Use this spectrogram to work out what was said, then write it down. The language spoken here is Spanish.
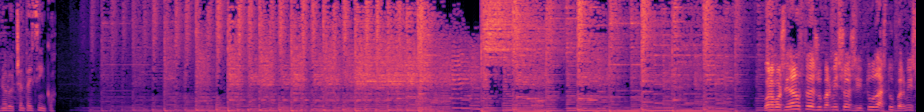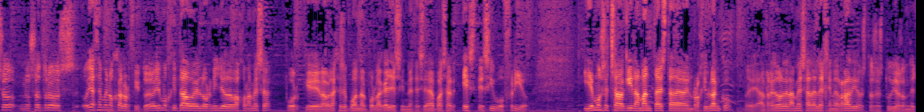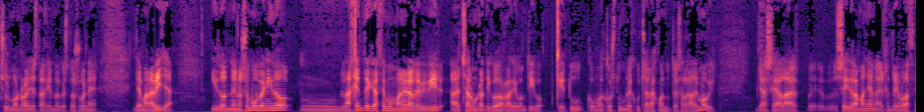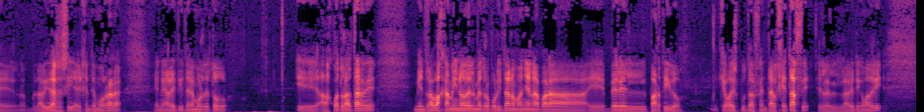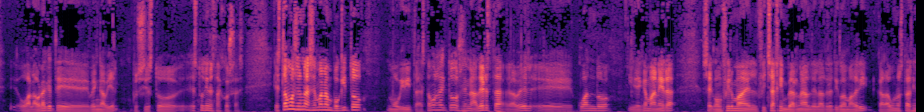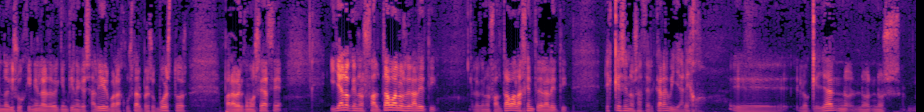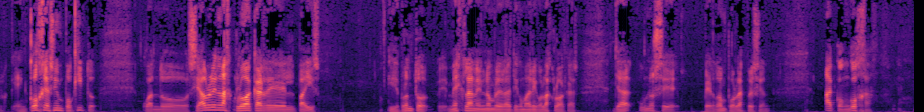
985. Bueno, pues si dan ustedes su permiso, si tú das tu permiso, nosotros hoy hace menos calorcito. ¿eh? Hoy hemos quitado el hornillo debajo de la mesa porque la verdad es que se puede andar por la calle sin necesidad de pasar excesivo frío. Y hemos echado aquí la manta esta en rojo y blanco, eh, alrededor de la mesa del eje el radio, estos estudios donde Chus Monroy está haciendo que esto suene de maravilla, y donde nos hemos venido mm, la gente que hacemos maneras de vivir a echar un ratico de radio contigo, que tú, como es costumbre, escucharás cuando te salga del móvil. Ya sea a las 6 eh, de la mañana, hay gente que lo hace, la vida es así, hay gente muy rara, en el Atleti tenemos de todo. Eh, a las 4 de la tarde, mientras vas camino del Metropolitano mañana para ver el partido que va a disputar frente al Getafe, el, Atlético de Madrid, o a la hora que te venga bien. Pues si esto, esto tiene estas cosas. Estamos en una semana un poquito movidita. Estamos ahí todos en alerta a ver eh, cuándo y de qué manera se confirma el fichaje invernal del Atlético de Madrid. Cada uno está haciendo aquí sus quinielas de ver quién tiene que salir para ajustar presupuestos, para ver cómo se hace. Y ya lo que nos faltaba a los del Atleti, lo que nos faltaba a la gente del Atleti, es que se nos acercara Villarejo eh, lo que ya nos encoge así un poquito cuando se abren las cloacas del país y de pronto eh, mezclan el nombre del Atlético Madrid con las cloacas, ya uno se, perdón por la expresión, acongoja,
